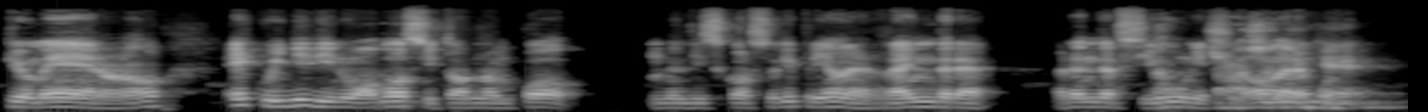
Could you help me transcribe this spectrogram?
più o meno, no? E quindi di nuovo si torna un po' nel discorso di prima, nel rendere, rendersi no, unici. No? Avere...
